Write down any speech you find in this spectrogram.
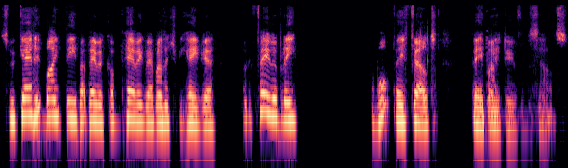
So again, it might be that they were comparing their manager behavior unfavorably what they felt they might do themselves.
